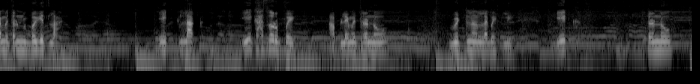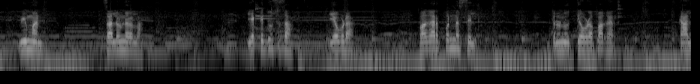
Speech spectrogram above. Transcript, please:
मित्रांनो मी बघितला. एक लाख एक हजार रुपये आपल्या मित्रांनो विठ्ठलांना भेटले. एक मित्रांनो विमान चालवणाऱ्याला एका दिवसाचा एवढा पगार पण नसेल. मित्रांनो तेवढा पगार काल.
